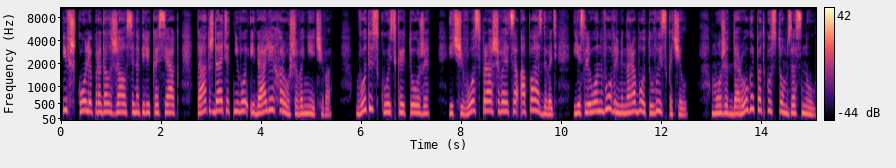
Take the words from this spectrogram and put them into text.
и в школе продолжался наперекосяк, так ждать от него и далее хорошего нечего. Вот и с Коськой тоже. И чего, спрашивается, опаздывать, если он вовремя на работу выскочил? Может, дорогой под кустом заснул?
